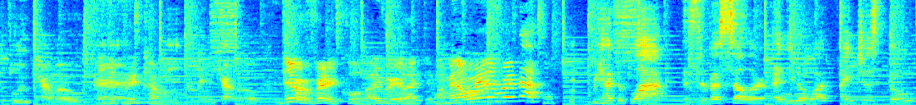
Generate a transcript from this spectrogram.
the blue camo and, the green camo. the green camo. They're very cool. I really like them. I mean, I'm wearing them right now. We had the black, it's their best seller, and you know what? I just don't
